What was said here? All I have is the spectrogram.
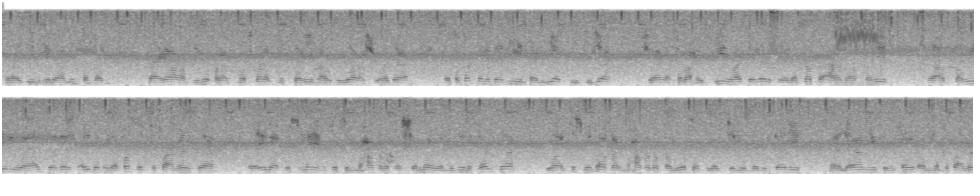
إسرائيل إلى منطقة دائره بمفرق مفترق أو دوار الشهداء. وتقدمت هذه الآليات باتجاه شارع صلاح الدين وأدى ذلك إلى قطع هذا الطريق الطويل وأدى ذلك أيضا إلى فصل قطاع غزة إلى قسمين قسم محافظة الشمال ومدينة غزة والقسم الآخر محافظة الوسط والجنوب. وبالتالي الآن يمكن القول أن قطاع غزة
